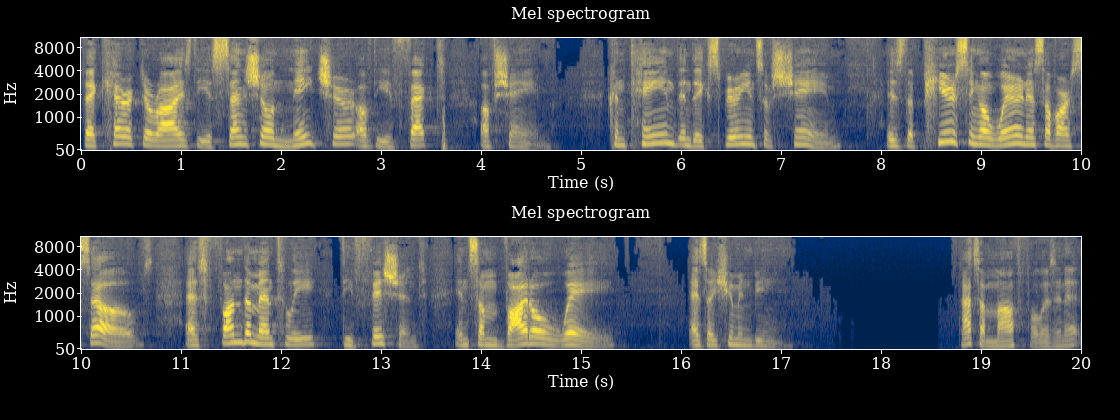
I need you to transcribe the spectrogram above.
that characterize the essential nature of the effect of shame. Contained in the experience of shame is the piercing awareness of ourselves as fundamentally deficient in some vital way as a human being. That's a mouthful, isn't it?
